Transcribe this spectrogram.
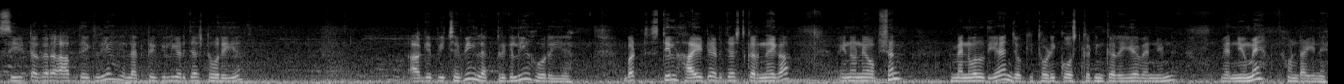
सीट अगर आप देख लिए इलेक्ट्रिकली एडजस्ट हो रही है। आगे पीछे भी इलेक्ट्रिकली हो रही है। बट स्टिल हाइट एडजस्ट करने का इन्होंने ऑप्शन मैनुअल दिया है, जो कि थोड़ी कॉस्ट कटिंग कर रही है वेन्यू ने वेन्यू में होंडाई ने।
